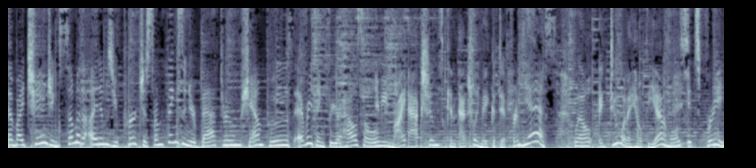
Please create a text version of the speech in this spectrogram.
And by changing some of the items you purchase from things in your bathroom, shampoos, everything for your household. You mean my actions can actually make a difference? Yes. Well, I do want to help the animals. It's free.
